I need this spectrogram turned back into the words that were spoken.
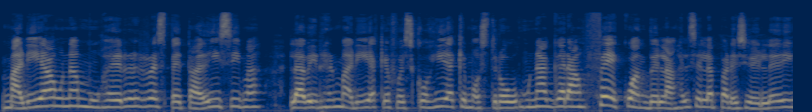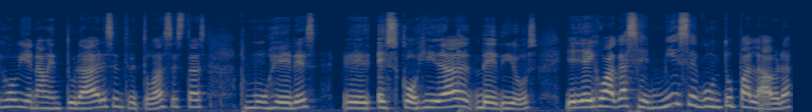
María, una mujer respetadísima, la Virgen María que fue escogida, que mostró una gran fe cuando el ángel se le apareció y le dijo, bienaventurada eres entre todas estas mujeres eh, escogidas de Dios. Y ella dijo, hágase en mí según tu palabra.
